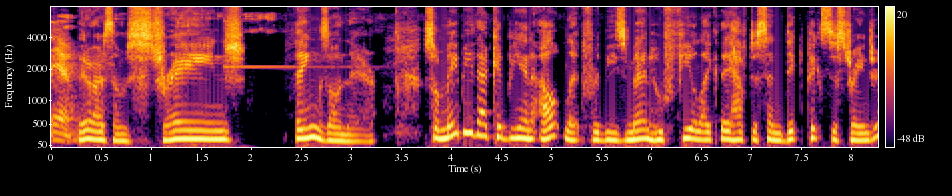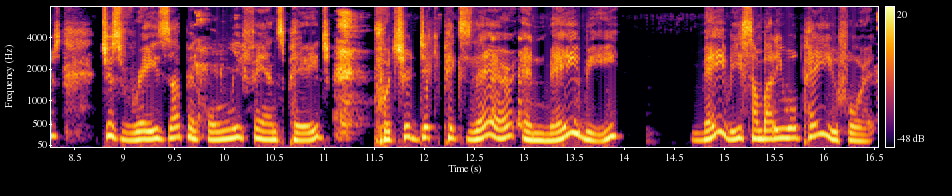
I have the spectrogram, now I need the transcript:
yeah. There are some strange things on there. So maybe that could be an outlet for these men who feel like they have to send dick pics to strangers. Just raise up an OnlyFans page, put your dick pics there, and maybe, maybe somebody will pay you for it.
